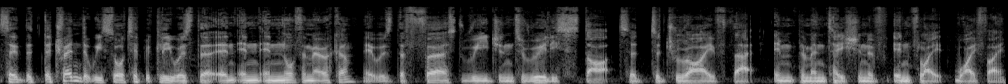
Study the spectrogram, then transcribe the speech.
So the, the trend that we saw typically was that in, in, in North America, it was the first region to really start to, to drive that implementation of in-flight Wi-Fi.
